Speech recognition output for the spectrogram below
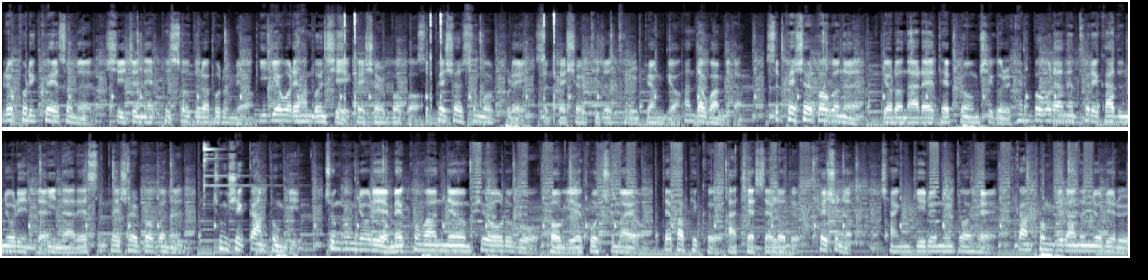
르프리크에서는 시즌 에피소드라 부르며 2개월에 한 번씩 스페셜 버거, 스페셜 스몰 플레이, 스페셜 디저트를 변경한다고 합니다. 스페셜 버거는 여러 나라의 대표 음식을 햄버거라는 틀에 가둔 요리인데 이날의 스페셜 버거는 중식 깐풍기, 중국 요리의 매콤한 내음 피어오르고 거기에 고추마요, 대파피크, 야채 샐러드, 캐슈넛, 참기 름을 더해 깐풍기라는 요리를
